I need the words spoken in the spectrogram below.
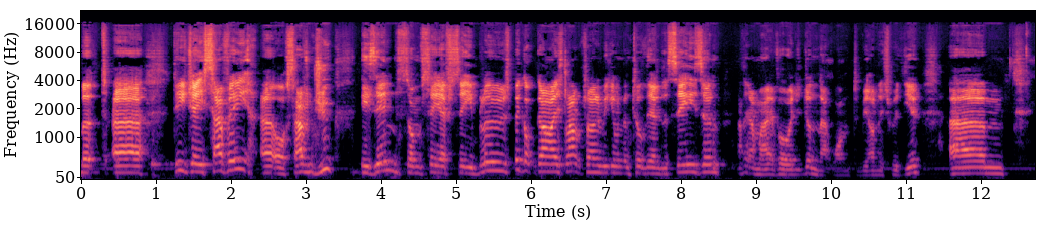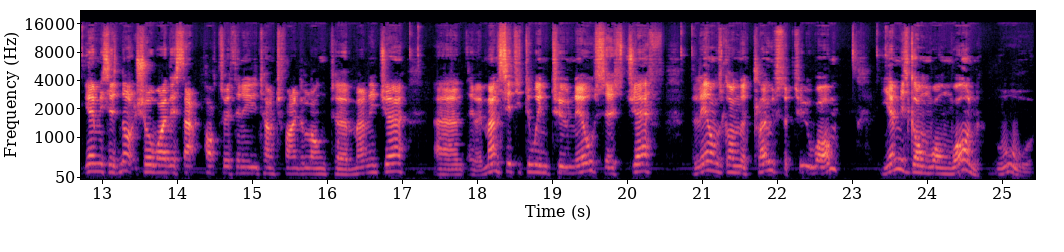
but uh, DJ Savvy uh, or Savju is in some CFC Blues. Big up, guys. Lamps only be given until the end of the season. I think I might have already done that one, to be honest with you. Um, Yemi says, not sure why this that Potter if they needed time to find a long term manager. Um, anyway, Man City to win 2 0, says Jeff. Leon's gone the close to 2 1. Yemi's gone 1 1. Ooh,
